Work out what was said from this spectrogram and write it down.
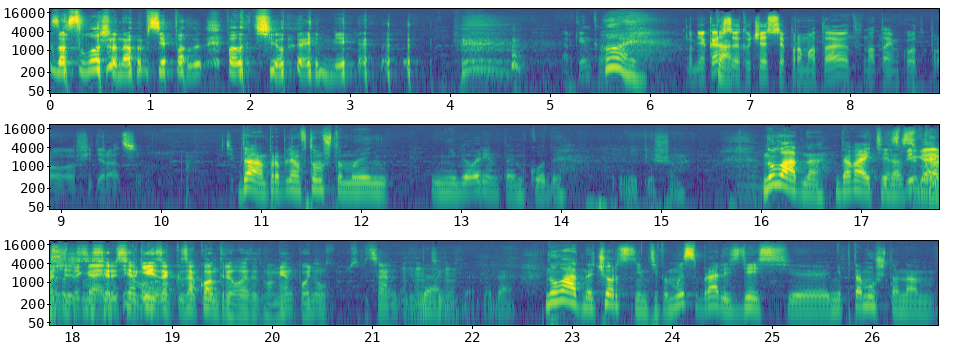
Заслуженно вообще полу- получил Эмми. Аркейн. Ой. Но мне кажется, Так. эту часть все промотают на тайм-код про федерацию. Типа, Да, проблема в том, что мы не говорим тайм-коды. Не пишем. Ну ладно, давайте раз. Избегаем, раз- Короче, избегаем Сер- тему, Сергей зак- законтрил этот момент, понял? Специально, Да, да, да, да. Ну ладно, черт с ним. Типа мы собрались здесь э, не потому, что нам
